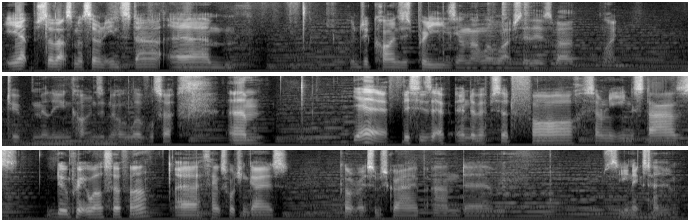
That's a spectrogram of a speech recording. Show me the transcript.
Yep, so that's my 17 star. Um, 100 coins is pretty easy on that level actually, there's about like 2 million coins in the whole level, so... Um, yeah, this is end of episode 4, 17 stars. Doing pretty well so far. Uh, thanks for watching guys. Comment, rate, subscribe, and um, see you next time.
